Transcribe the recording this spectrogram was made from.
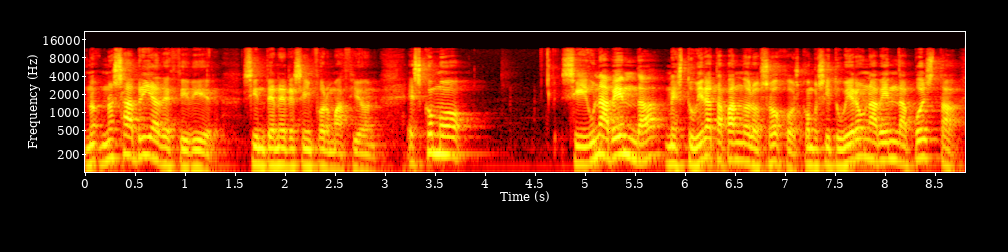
No, no sabría decidir sin tener esa información. Es como si una venda me estuviera tapando los ojos, como si tuviera una venda puesta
